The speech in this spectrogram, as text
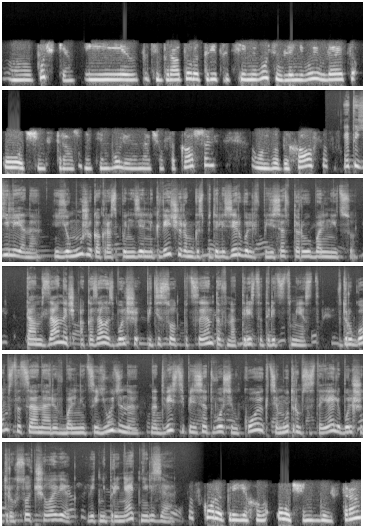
э, почки, и температура 37,8 для него является очень страшной, тем более начался кашель, он задыхался. Это Елена. Ее мужа как раз в понедельник вечером госпитализировали в 52-ю больницу. Там за ночь оказалось больше 500 пациентов на 330 мест. В другом стационаре в больнице Юдина на 258 коек тем утром состояли больше 300 человек, ведь не принять нельзя. Скорая приехала очень быстро.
